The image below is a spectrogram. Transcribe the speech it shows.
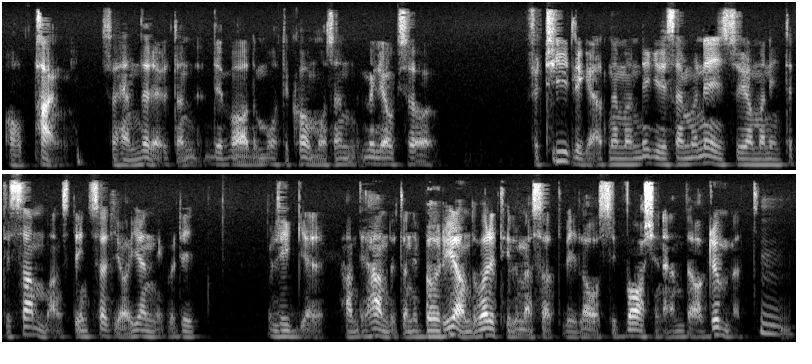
av pang så hände det utan det var de återkom och sen vill jag också förtydliga att när man ligger i ceremoni så gör man inte tillsammans. Det är inte så att jag och Jenny går dit och ligger hand i hand utan i början då var det till och med så att vi la oss i varsin ände av rummet Mm.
